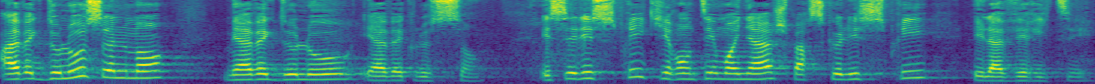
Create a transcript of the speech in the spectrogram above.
avec de l'eau seulement, mais avec de l'eau et avec le sang. Et c'est l'Esprit qui rend témoignage parce que l'Esprit est la vérité.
